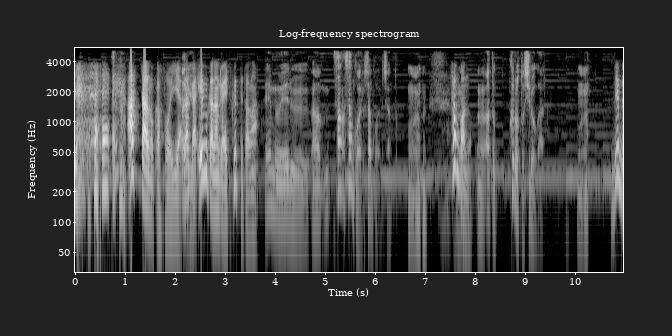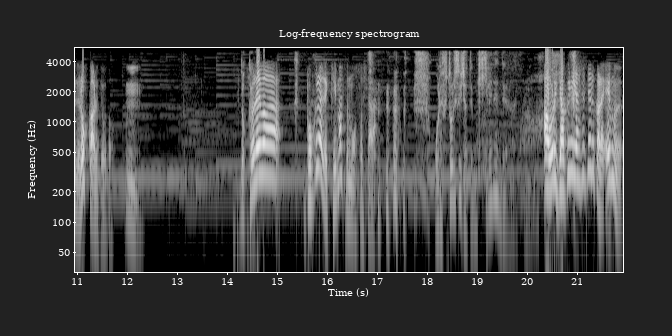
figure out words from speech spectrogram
あったのか、そういや。なんか M かなんかで作ってたな。M、L、あ、3, 三個ある、3個ある、ちゃんと。うん。3個あんの？うん。あと、黒と白がある。全部で6個あるってこと？うん。うん。どっかそれは、僕らで切ります？もう、そしたら。俺太りすぎちゃって聞きれねえんだよな。あ、俺逆に痩せてるから M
